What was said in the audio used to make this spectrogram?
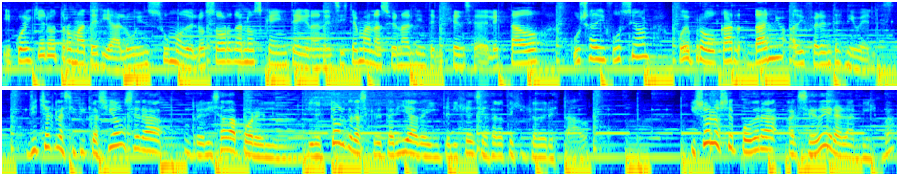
y cualquier otro material o insumo de los órganos que integran el Sistema Nacional de Inteligencia del Estado, cuya difusión puede provocar daño a diferentes niveles. Dicha clasificación será realizada por el director de la Secretaría de Inteligencia Estratégica del Estado y solo se podrá acceder a la misma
